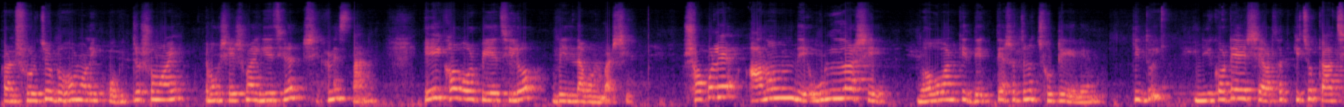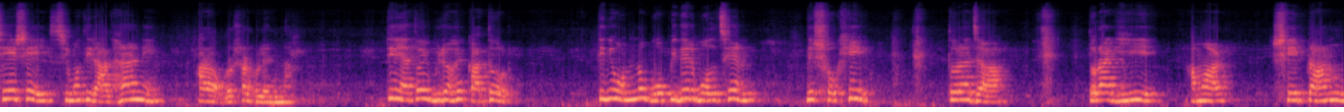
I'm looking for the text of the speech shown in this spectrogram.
কারণ সূর্যগ্রহণ অনেক পবিত্র সময় এবং সেই সময় গিয়েছিলেন সেখানে স্নান। এই খবর পেয়েছিল বৃন্দাবনবাসী। সকলে আনন্দে, উল্লাসে ভগবানকে দেখতে আসার জন্য ছুটে এলেন। কিন্তু নিকটে এসে, অর্থাৎ কিছু কাছে এসেই শ্রীমতী রাধারানী আর অগ্রসর হলেন না। তিনি এতই বিরহে কাতর। তিনি অন্য গোপীদের বলছেন যে, সখী, তোরা যা। তোরা গিয়ে আমার সেই প্রাণ,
